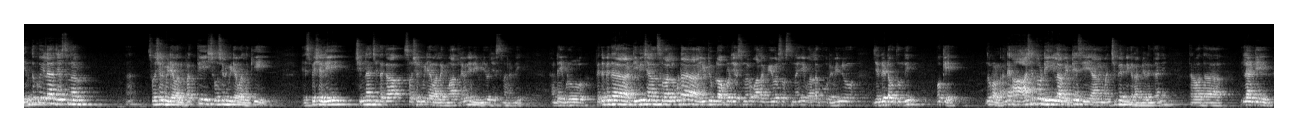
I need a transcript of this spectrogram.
ఎందుకు ఇలా చేస్తున్నారు? సోషల్ మీడియా వాళ్ళు ప్రతి సోషల్ మీడియా వాళ్ళకి ఎస్పెషల్లీ చిన్న చిన్నగా సోషల్ మీడియా వాళ్ళకి మాత్రమే నేను ఈ వీడియో చేస్తున్నానండి. అంటే ఇప్పుడు పెద్ద పెద్ద టీవీ ఛానల్స్ వాళ్ళు కూడా యూట్యూబ్లో అప్లోడ్ చేస్తున్నారు. వాళ్ళకి వ్యూవర్స్ వస్తున్నాయి. వాళ్ళకు రెవెన్యూ జనరేట్ అవుతుంది. ఓకే. నో ప్రాబ్లం అంటే ఆ ఆశతోటి ఇలా పెట్టేసి ఆమె మంచి పేరుని ఖరాబ్ చేయడం కానీ తర్వాత ఇలాంటి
